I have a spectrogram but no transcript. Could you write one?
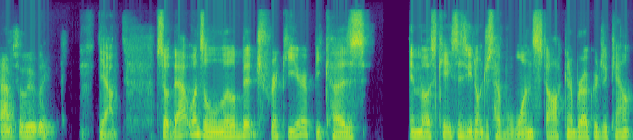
Absolutely. Yeah. So that one's a little bit trickier because in most cases, you don't just have one stock in a brokerage account.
